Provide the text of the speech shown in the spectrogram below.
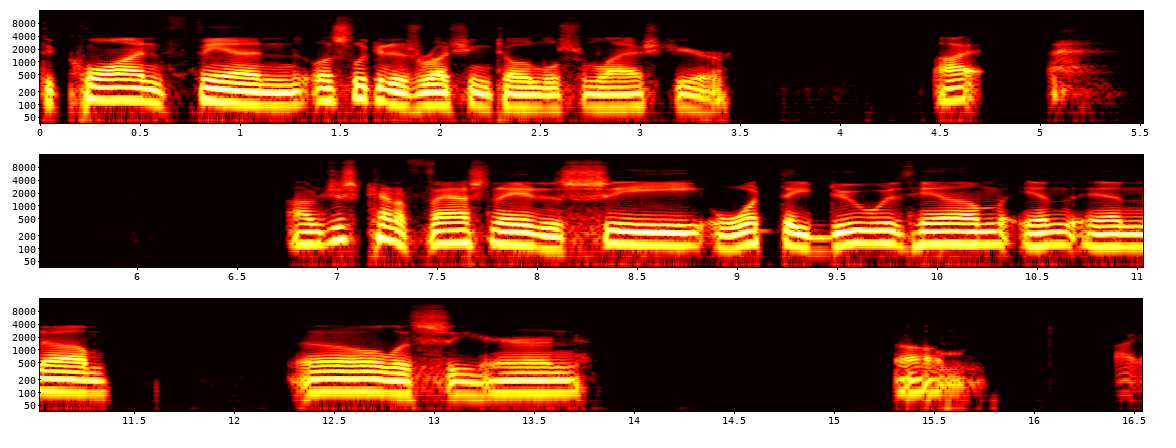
Dequan Finn. Let's look at his rushing totals from last year. I I'm just kind of fascinated to see what they do with him in in um, oh let's see Aaron um I,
